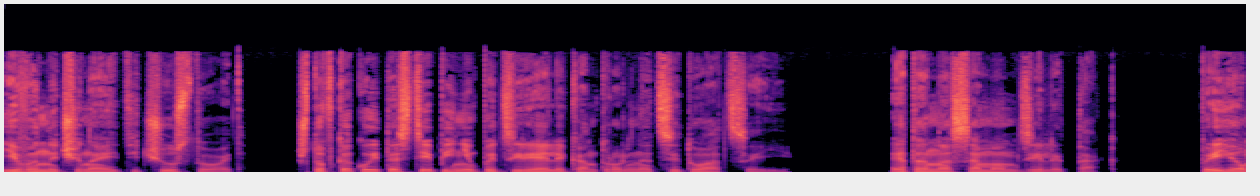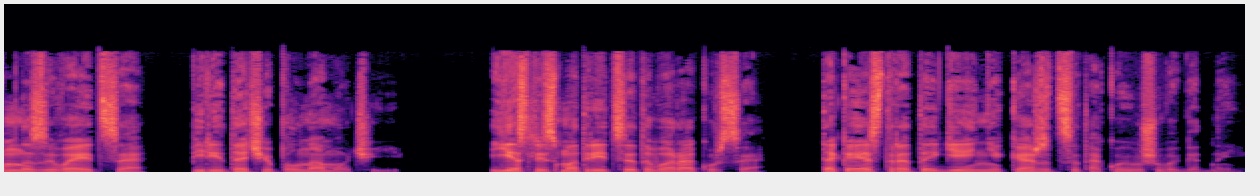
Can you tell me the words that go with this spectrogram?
и вы начинаете чувствовать, что в какой-то степени потеряли контроль над ситуацией. Это на самом деле так. Прием называется передача полномочий. Если смотреть с этого ракурса, такая стратегия не кажется такой уж выгодной.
